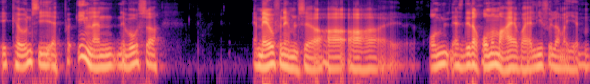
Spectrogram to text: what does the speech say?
ikke kan undsige, at på en eller anden niveau, så er mavefornemmelse og, og øh, rum, altså det, der rummer mig, hvor jeg lige føler mig hjemme,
